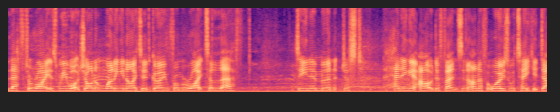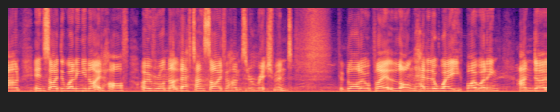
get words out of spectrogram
left to right as we watch on and Welling United going from right to left. Dean Inman just heading it out of defence and Anna Woes will take it down inside the Welling United half over on that left hand side for Hampton and Richmond. Pitblado will play it long, headed away by Welling, and uh,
